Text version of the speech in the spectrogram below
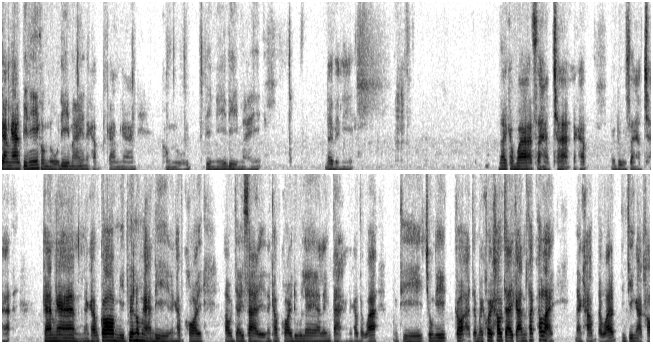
การงานปีนี้ของหนูดีไหมนะครับ การงานของหนูปีนี้ดีไหม ได้แบบนี้ ได้คำว่าสหัชชะนะครับ มาดูสหัชชะ การงานนะครับ ก็มีเพื่อนร่วมงานดีนะครับ คอยเอาใจใส่นะครับ คอยดูแลอะไรต่างๆนะครับ แต่ว่าบางทีช่วงนี้ก็อาจจะไม่ค่อยเข้าใจกันสักเท่าไหร่นะครับ แต่ว่าจริงๆอะเขา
